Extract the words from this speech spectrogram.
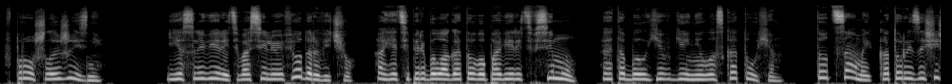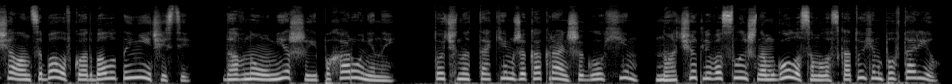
в прошлой жизни. Если верить Василию Федоровичу, а я теперь была готова поверить всему, это был Евгений Лоскотухин. Тот самый, который защищал Анцебаловку от болотной нечисти, давно умерший и похороненный. Точно таким же, как раньше, глухим, но отчетливо слышным голосом Лоскотухин повторил.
